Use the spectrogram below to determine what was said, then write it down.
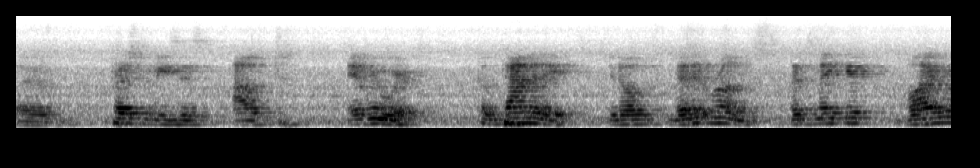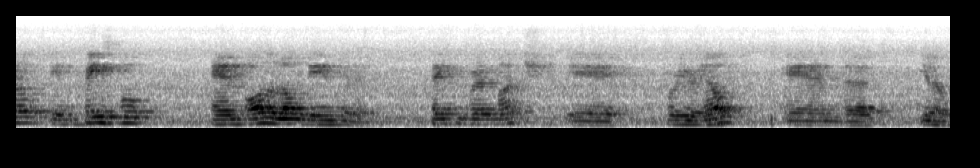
uh, press releases out everywhere. Contaminate, you know, let it run. Let's make it viral in Facebook and all along the internet. Thank you very much uh, for your help and, uh, you know,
